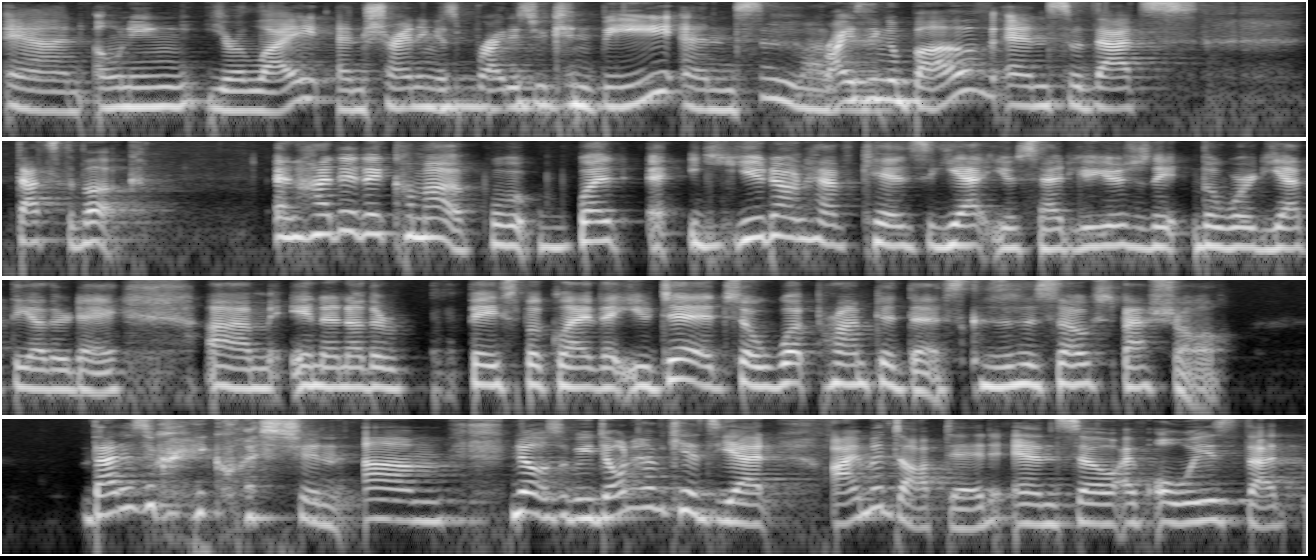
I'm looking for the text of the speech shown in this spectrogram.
and owning your light and shining as bright as you can be and rising it. above and so that's that's the book and how did it come up what you don't have kids yet you said you used the, the word yet the other day um, in another facebook live that you did so what prompted this because this is so special that is a great question. Um, no, so we don't have kids yet. I'm adopted, and so I've always that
